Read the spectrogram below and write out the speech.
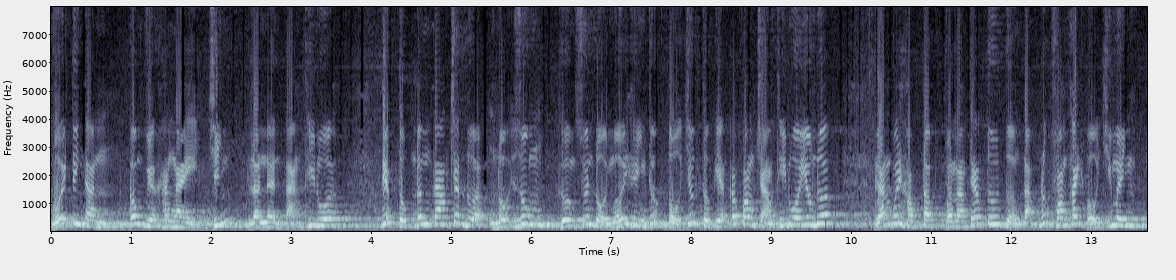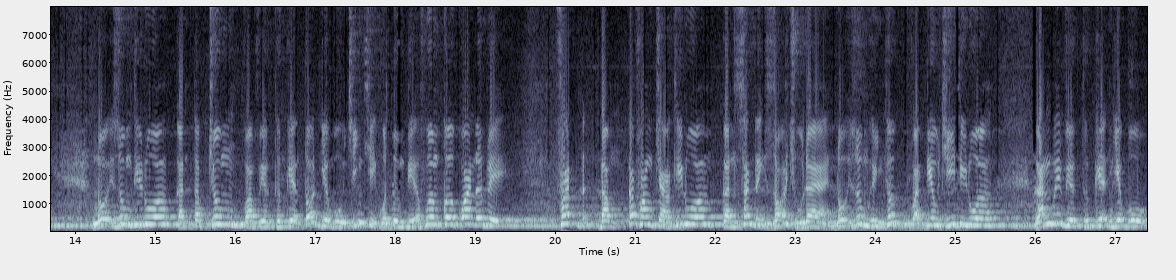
Với tinh thần công việc hàng ngày chính là nền tảng thi đua, tiếp tục nâng cao chất lượng nội dung, thường xuyên đổi mới hình thức tổ chức thực hiện các phong trào thi đua yêu nước, gắn với học tập và làm theo tư tưởng đạo đức phong cách Hồ Chí Minh. Nội dung thi đua cần tập trung vào việc thực hiện tốt nhiệm vụ chính trị của từng địa phương cơ quan đơn vị, phát động các phong trào thi đua cần xác định rõ chủ đề, nội dung, hình thức và tiêu chí thi đua gắn với việc thực hiện nhiệm vụ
